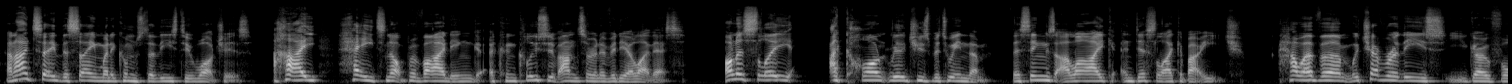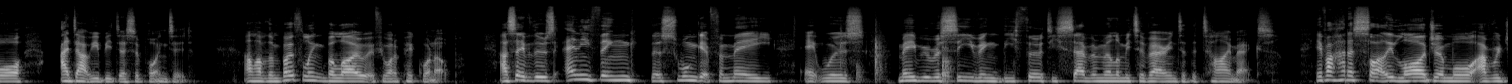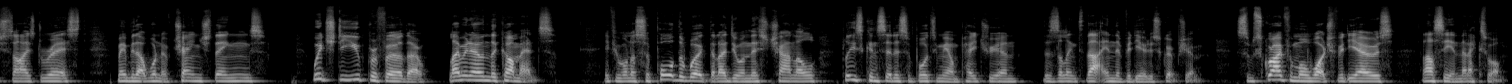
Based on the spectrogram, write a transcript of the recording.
And I'd say the same when it comes to these two watches. I hate not providing a conclusive answer in a video like this. Honestly, I can't really choose between them. There's things I like and dislike about each. However, whichever of these you go for, I doubt you'd be disappointed. I'll have them both linked below if you want to pick one up. I'd say if there was anything that swung it for me, it was maybe receiving the 37mm variant of the Timex. If I had a slightly larger, more average sized wrist, maybe that wouldn't have changed things. Which do you prefer though? Let me know in the comments. If you want to support the work that I do on this channel, please consider supporting me on Patreon. There's a link to that in the video description. Subscribe for more watch videos, and I'll see you in the next one.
